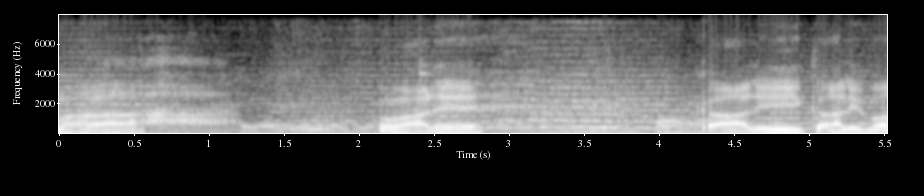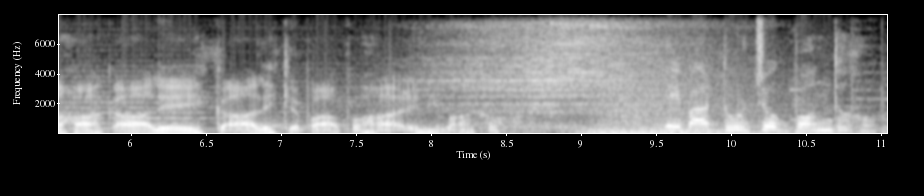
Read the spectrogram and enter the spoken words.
মা। কালী কালী এবার দুর্যোগ বন্ধ হোক।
